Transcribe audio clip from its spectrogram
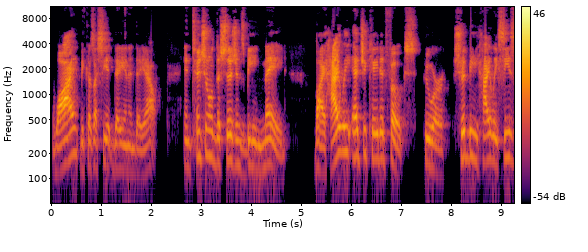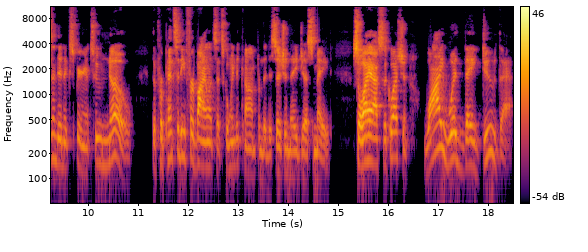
Why? Because I see it day in and day out. Intentional decisions being made by highly educated folks who are should be highly seasoned and experienced who know the propensity for violence that's going to come from the decision they just made. So I ask the question, why would they do that?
